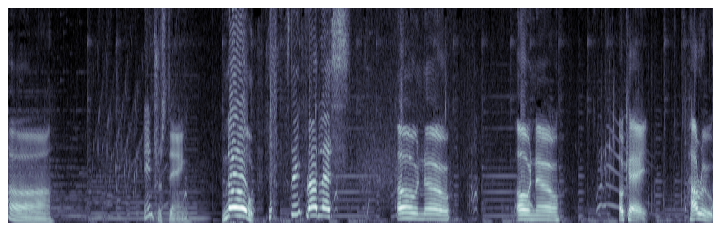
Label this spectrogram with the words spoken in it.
Ah, interesting. No! It's doing floodless! Oh no. Oh no. Okay. Haru,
